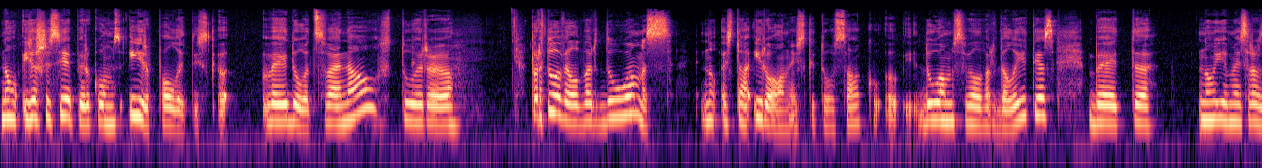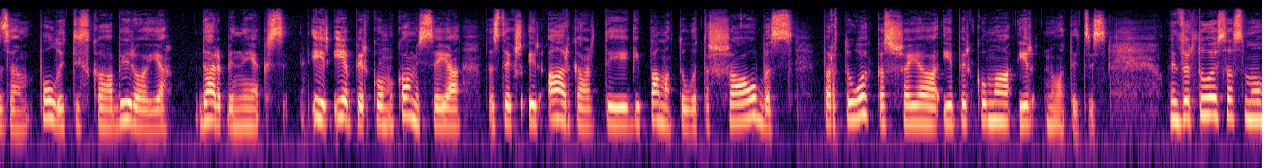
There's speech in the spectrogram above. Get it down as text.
nu, ja šis iepirkums ir politiski veidots vai nav, tur par to vēl var domas. Nu, es tā ironiski to saku, domas vēl var dalīties, bet, nu, ja mēs redzam, politiskā biroja darbinieks ir iepirkuma komisijā, tas teikšu, ir ārkārtīgi pamatotas šaubas par to, kas šajā iepirkumā ir noticis. Līdz ar to es esmu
